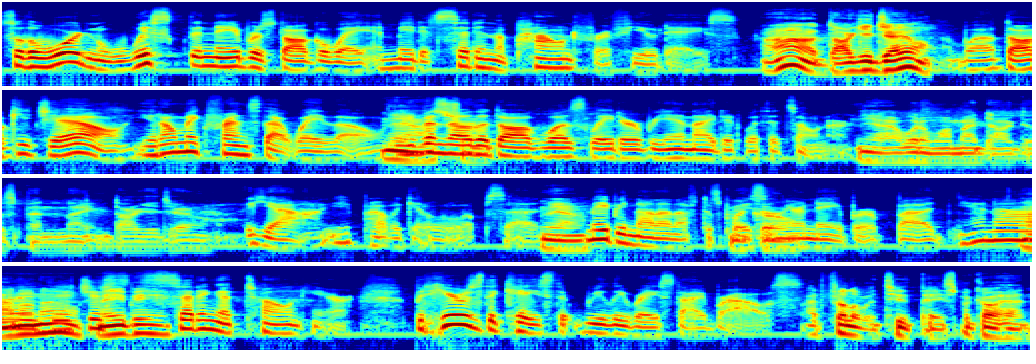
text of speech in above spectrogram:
so the warden whisked the neighbor's dog away and made it sit in the pound for a few days. Ah, doggy jail. Well, doggy jail. You don't make friends that way, though, Yeah, even though true. the dog was later reunited with its owner. Yeah, I wouldn't want my dog to spend the night in doggy jail. Yeah, you'd probably get a little upset. Yeah. Maybe not enough to my poison your neighbor, but you know, I don't know, you're just maybe. setting a tone here. But here's the case that really raised eyebrows. I'd fill it with toothpaste, but go ahead.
